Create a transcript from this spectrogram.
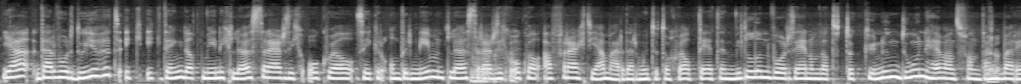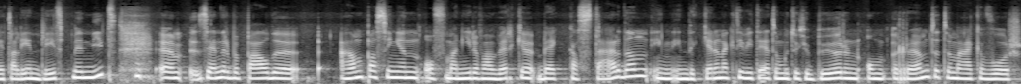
Ja, daarvoor doe je het. Ik, ik denk dat menig luisteraar zich ook wel, zeker ondernemend luisteraar, Ja. zich ook wel afvraagt, ja, maar daar moeten toch wel tijd en middelen voor zijn om dat te kunnen doen, hè, want van dankbaarheid alleen leeft men niet. Ehm, zijn er bepaalde aanpassingen of manieren van werken bij Castaar dan, in, in de kernactiviteiten moeten gebeuren om ruimte te maken voor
